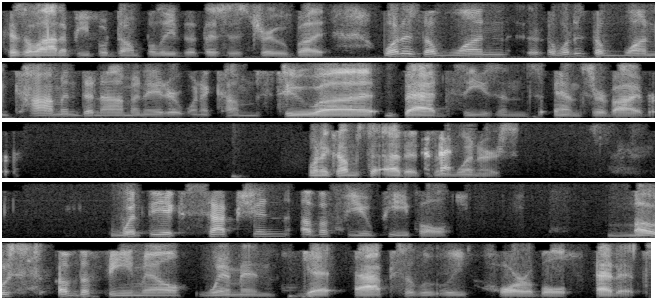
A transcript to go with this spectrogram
because a lot of people don't believe that this is true. But what is the one what is the one common denominator when it comes to uh, bad seasons and Survivor? When it comes to edits and winners, with the exception of a few people, most of the female women get absolutely horrible edits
